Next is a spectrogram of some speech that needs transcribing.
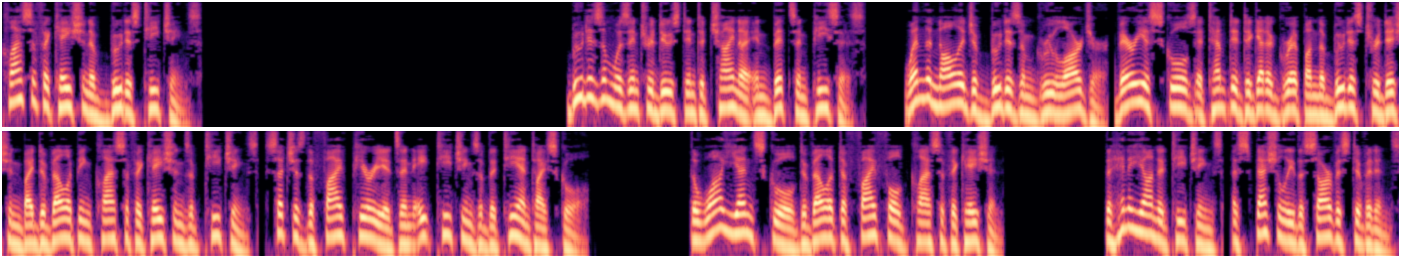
Classification of Buddhist teachings Buddhism was introduced into China in bits and pieces. When the knowledge of Buddhism grew larger, various schools attempted to get a grip on the Buddhist tradition by developing classifications of teachings, such as the five periods and eight teachings of the Tiantai school. The Hua-Yen school developed a fivefold classification. The Hinayana teachings, especially the Sarvastivadins.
